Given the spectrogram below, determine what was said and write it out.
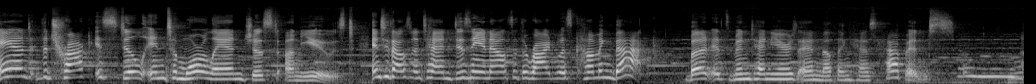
And the track is still in Tomorrowland, just unused. In 2010, Disney announced that the ride was coming back. But it's been 10 years and nothing has happened, so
